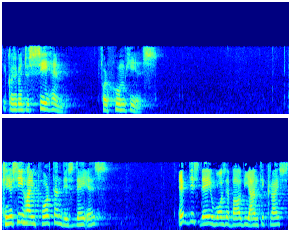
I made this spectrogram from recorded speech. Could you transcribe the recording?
because we're going to see Him for whom He is. Can you see how important this day is? If this day was about the Antichrist,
